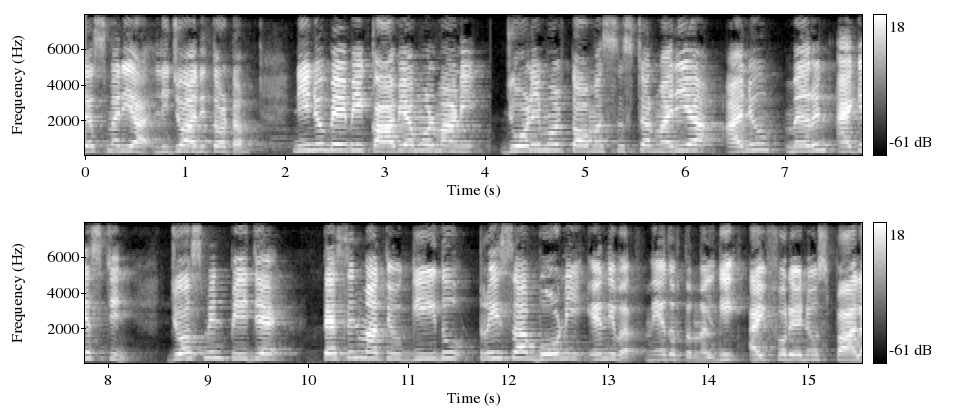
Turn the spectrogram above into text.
Jesmaria Lijo Anithottam Ninu Baby Kavyamol Mani Jollymol Thomas sister Maria Anu Merin Augustine Josmin P J Tesin Mathew Geethu Treesa Boni എന്നിവർ നേതൃത്വം നൽകി. Euphoria news Pala.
